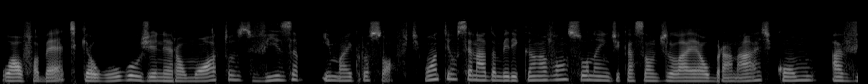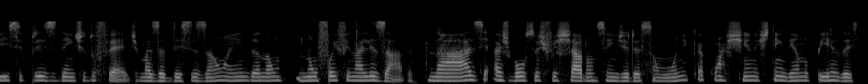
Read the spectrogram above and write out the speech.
o Alphabet, que é o Google, General Motors, Visa e Microsoft. Ontem, o Senado americano avançou na indicação de Lael Branard como a vice-presidente do Fed, mas a decisão ainda não, não foi finalizada. Na Ásia, as bolsas fecharam sem direção única, com a China estendendo perdas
